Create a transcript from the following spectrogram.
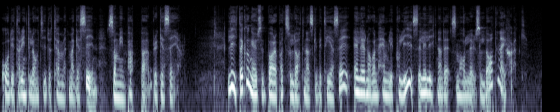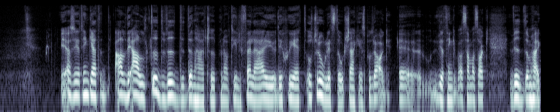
och det tar inte lång tid att tömma ett magasin, som min pappa brukar säga. Litar kungahuset bara på att soldaterna ska bete sig eller är det någon hemlig polis eller liknande som håller soldaterna i schack? Alltså jag tänker att all, det alltid vid den här typen av tillfälle är ju, det sker ett otroligt stort säkerhetspådrag. Eh, jag tänker bara samma sak vid de här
